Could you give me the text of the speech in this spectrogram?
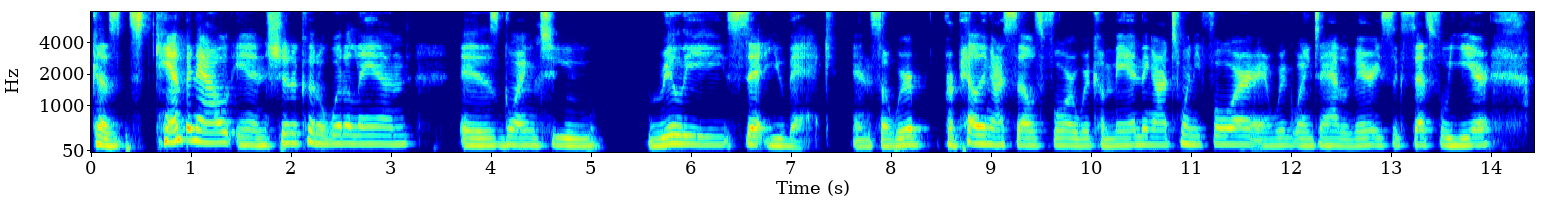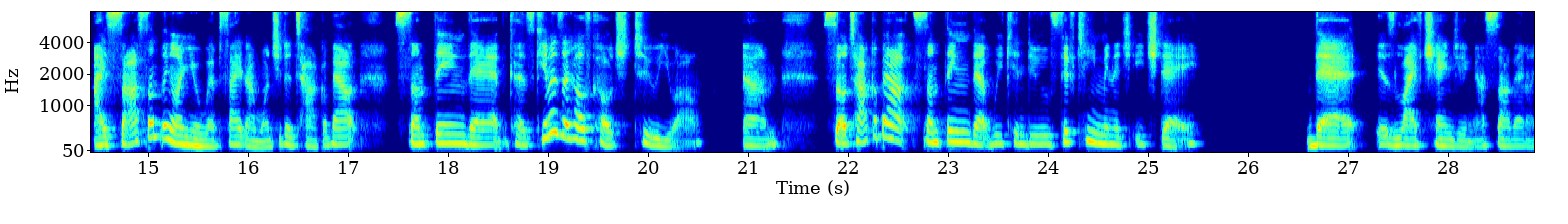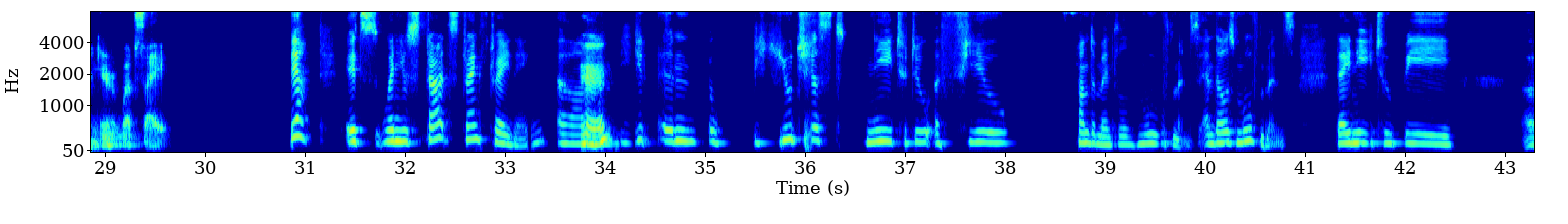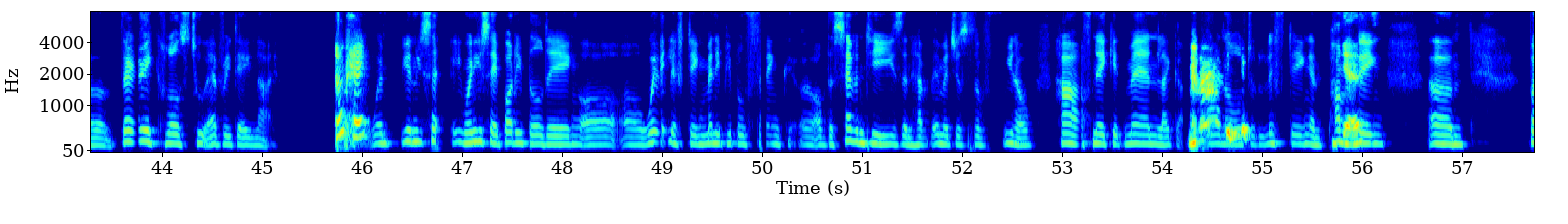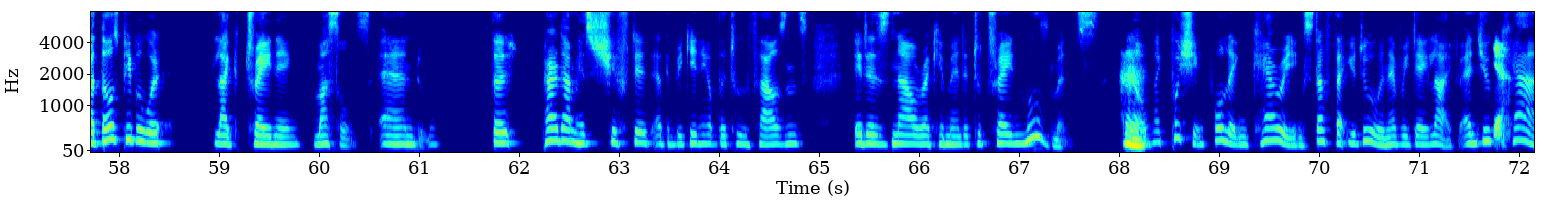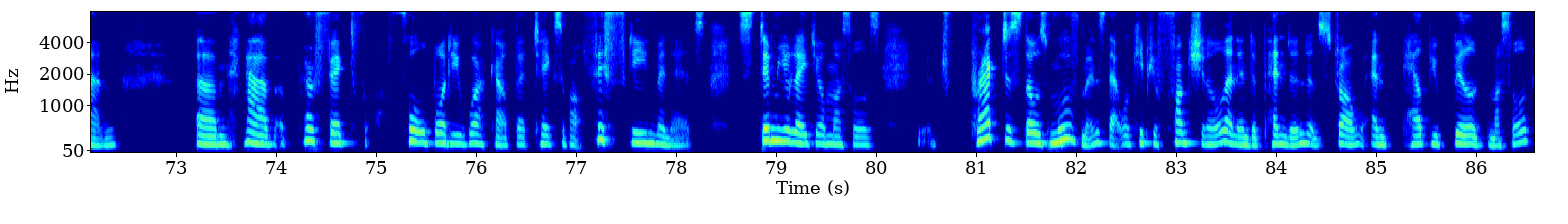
Because camping out in shoulda, coulda, woulda land is going to really set you back. And so we're propelling ourselves forward. We're commanding our 24, and we're going to have a very successful year. I saw something on your website, and I want you to talk about something that because Kim is a health coach too, you all. Um, so talk about something that we can do 15 minutes each day that is life-changing. I saw that on your website. Yeah, it's when you start strength training, Mhm, um, you, and you just need to do a few fundamental movements, and those movements they need to be uh, very close to everyday life. Uh, okay. when when you say when you say bodybuilding or, or weightlifting, many people think uh, of the 70s and have images of you know half naked men like Arnold lifting and Yes. pumping. Um, but those people were like training muscles, and the paradigm has shifted at the beginning of the 2000s. It is now recommended to train movements. You Hmm, know, like pushing, pulling, carrying stuff that you do in everyday life, and you yeah. can um, have a perfect full body workout that takes about 15 minutes, stimulate your muscles, practice those movements that will keep you functional and independent and strong and help you build muscle,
